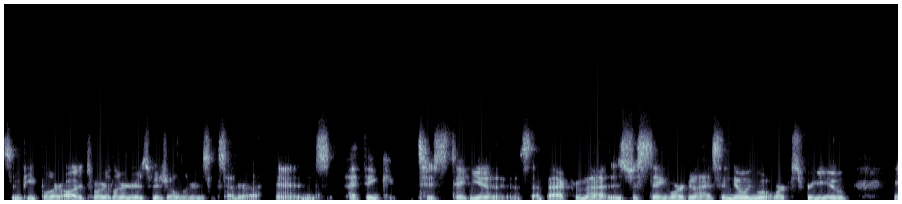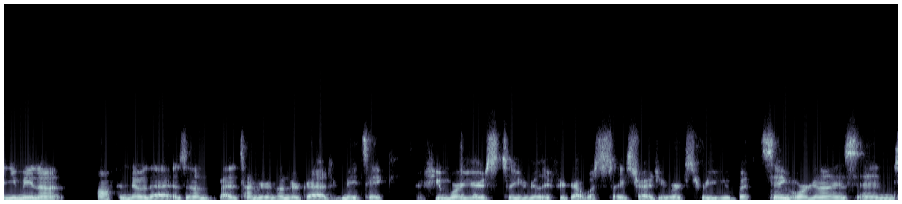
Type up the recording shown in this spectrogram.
Some people are auditory learners, visual learners, etc. And I think just taking a step back from that is just staying organized and knowing what works for you. And you may not often know that as an by the time you're an undergrad. It may take a few more years till you really figure out what study strategy works for you. But staying organized and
